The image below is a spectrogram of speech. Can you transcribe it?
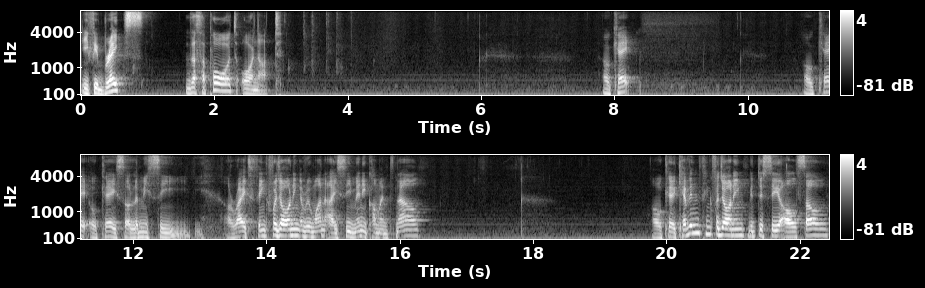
if it breaks the support or not. Okay. Okay, okay, so let me see. Alright, thank you for joining everyone. I see many comments now. Okay, Kevin, thank you for joining. Good to see you also.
